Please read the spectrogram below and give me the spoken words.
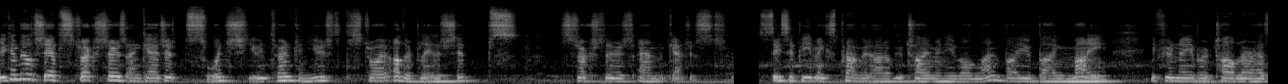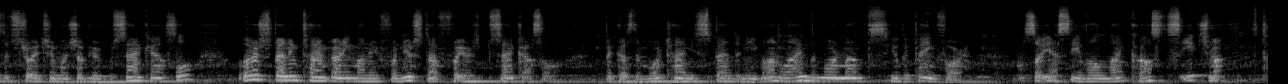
You can build ships, structures, and gadgets, which you in turn can use to destroy other players' ships, structures, and gadgets. CCP makes profit out of your time in EVE Online by you buying money if your neighbor toddler has destroyed too much of your sandcastle, or spending time earning money for new stuff for your sandcastle. Because the more time you spend in EVE Online, the more months you'll be paying for. So yes, EVE Online costs each month,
